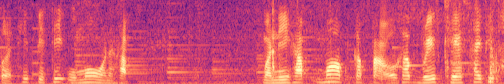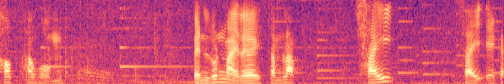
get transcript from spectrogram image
เปิดที่ Pitti Umo นะครับ วันนี้ครับมอบกระเป๋าครับ briefcase ให้พี่ท็อปครับผม เป็นรุ่นใหม่เลยสำหรับใช้ ใส่เอก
